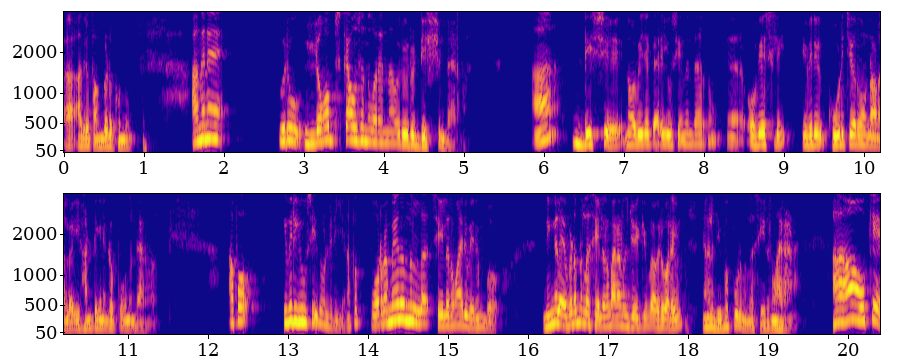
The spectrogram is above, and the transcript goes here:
അതിൽ പങ്കെടുക്കുന്നു. അങ്ങനെ ഒരു ലോബ് സ്കൗസ് എന്ന് പറയുന്ന ഒരു ഒരു ഡിഷ് ഉണ്ടായിരുന്നു. ആ ഡിഷ് നോർവീജക്കാർ യൂസ് ചെയ്യുന്നുണ്ടായിരുന്നു. ഒബിയസ്ലി ഇവർ കൂടിച്ചേർന്നുകൊണ്ടാണല്ലോ ഈ ഹണ്ടിങ്ങിനൊക്കെ പോകുന്നുണ്ടായിരുന്നത്. അപ്പോൾ ഇവർ യൂസ് ചെയ്തുകൊണ്ടിരിക്കുകയാണ്. അപ്പോൾ പുറമേ നിന്നുള്ള സെയിലർമാർ വരുമ്പോൾ നിങ്ങൾ എവിടെ നിന്നുള്ള സെയിലർമാരാണെന്ന് ചോദിക്കുമ്പോൾ അവർ പറയും ഞങ്ങൾ ലിവർപൂൾ നിന്നുള്ള സെയിലർമാരാണ് ആ ആ ഓക്കെ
